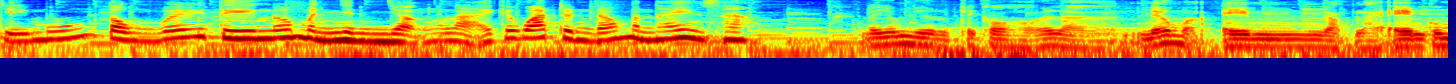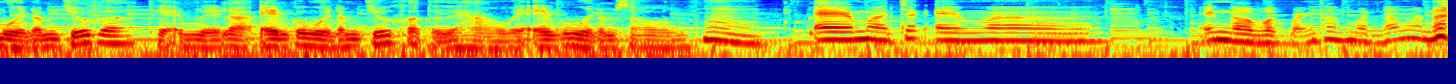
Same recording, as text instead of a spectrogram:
chị muốn tùng với tiên á mình nhìn nhận lại cái quá trình đó mình thấy sao nó giống như là cái câu hỏi là nếu mà em gặp lại em của 10 năm trước á thì em nghĩ là em của 10 năm trước có tự hào về em của 10 năm sau không Hmm. em à, chắc em à, em ngờ vực bản thân mình lắm anh á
